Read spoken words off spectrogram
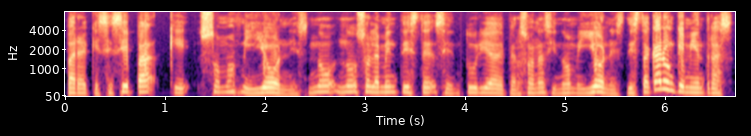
para que se sepa que somos millones, no, no solamente esta centuria de personas, sino millones. Destacaron que mientras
